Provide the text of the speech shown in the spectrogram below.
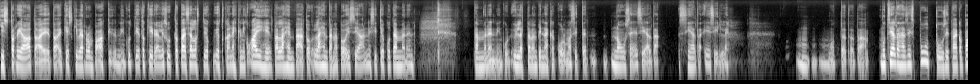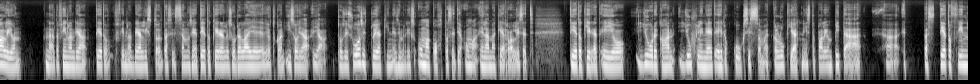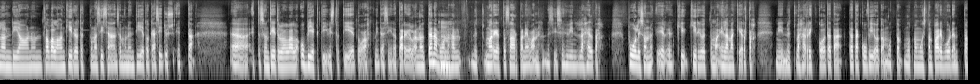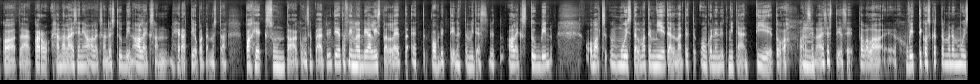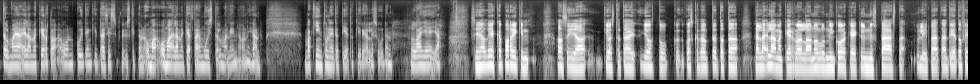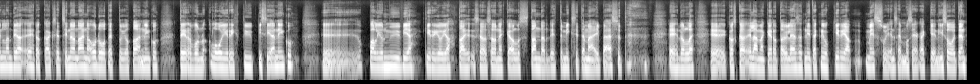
historiaa tai, tai keskiverrompaa niin kuin tietokirjallisuutta tai sellaista, jotka on ehkä niin kuin aiheilta lähempää, to, lähempänä toisiaan, niin sitten joku tämmöinen tämmöinen niin kuin yllättävämpi näkökulma sitten nousee sieltä, sieltä esille – mutta, tota, mutta sieltähän siis puuttuu sitä aika paljon näiltä Finlandia, tieto Finlandian listoilta siis semmoisia tietokirjallisuuden lajeja, jotka on isoja ja tosi suosittujakin. Esimerkiksi omakohtaiset ja oma elämäkerralliset tietokirjat ei ole juurikaan juhlineet ehdokkuuksissa, vaikka lukijat niistä paljon pitää. Että tässä Tieto Finlandiaan on tavallaan kirjoitettuna sisään semmoinen tietokäsitys, että – että se on tietyllä lailla objektiivista tietoa, mitä siinä tarjolla. No tänä mm. vuonnahan mm. nyt Marjatta Sarpanevan, siis hyvin läheltä puolison kirjoittama elämäkerta, niin nyt vähän rikkoo tätä, tätä kuviota, mutta, mutta mä muistan pari vuoden takaa tämä Karo Hämäläisen ja Alexander Stubbin Aleksan herätti jopa tämmöistä paheksuntaa, kun se päätyi Tieto mm. Finlandia listalle, että, että pohdittiin, että miten nyt Alex Stubbin omat muistelmat ja mietelmät, että onko ne nyt mitään tietoa varsinaisesti. Mm. Ja se tavallaan huvitti, koska tämmöinen muistelma ja elämäkerta on kuitenkin, tai siis myöskin tämmöinen oma, oma elämäkerta ja muistelma, niin ne on ihan vakiintuneita tietokirjallisuuden lajeja. Siinä oli ehkä parikin asiaa, joista tämä johtuu, koska tota, näillä elämäkerroilla on ollut niin korkea kynnys päästä ylipäätään Tieto Finlandia ehdokkaaksi, että sinne on aina odotettu jotain niin kuin Tervon loiri-tyyppisiä niin kuin, e, paljon myyviä kirjoja, tai se on, se on ehkä ollut standardi, että miksi tämä ei päässyt ehdolle, e, koska elämänkerta yleensä niitä niin kirjamessujen semmoisia kaikkein isoiten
